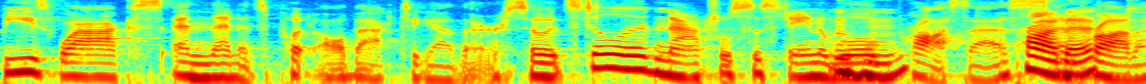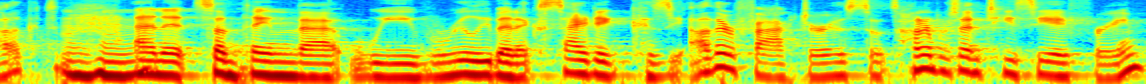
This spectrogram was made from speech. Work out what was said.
beeswax, and then it's put all back together. So it's still a natural, sustainable mm-hmm. process Product. and product. Mm-hmm. And it's something that we've really been excited because the other factor is so it's 100% TCA free.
